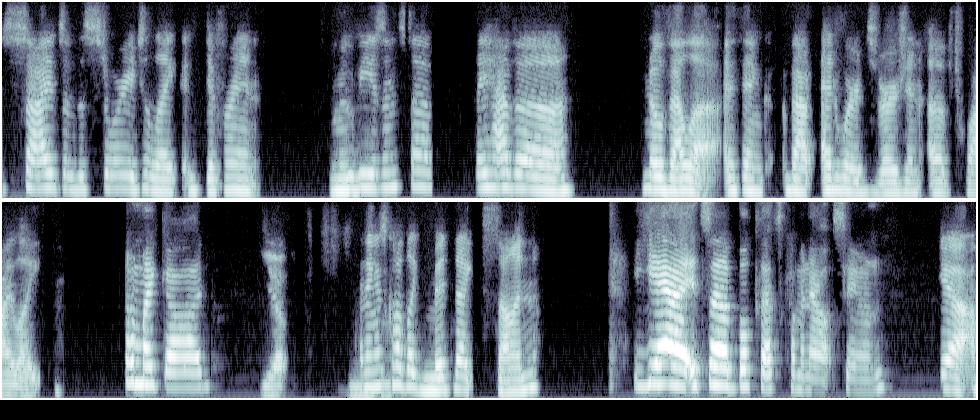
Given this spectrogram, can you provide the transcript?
sides of the story to like different movies and stuff, they have a novella, I think, about Edward's version of Twilight. Oh my god. Yep. I think it's mm-hmm. called like Midnight Sun. Yeah, it's a book that's coming out soon. Yeah.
